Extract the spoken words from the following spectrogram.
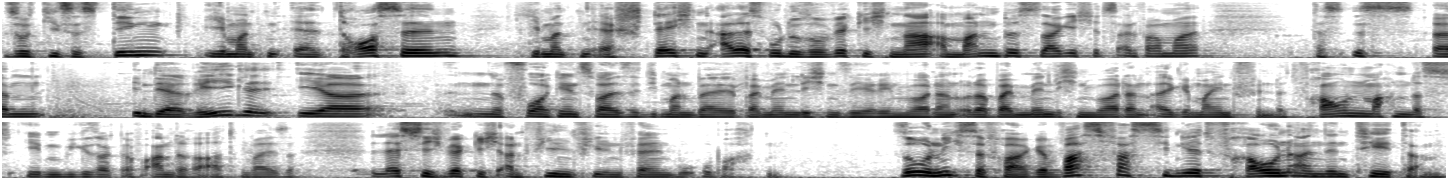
so dieses Ding, jemanden erdrosseln, jemanden erstechen, alles, wo du so wirklich nah am Mann bist, sage ich jetzt einfach mal, das ist ähm, in der Regel eher eine Vorgehensweise, die man bei, bei männlichen Serienmördern oder bei männlichen Mördern allgemein findet. Frauen machen das eben, wie gesagt, auf andere Art und Weise. Lässt sich wirklich an vielen, vielen Fällen beobachten. So, nächste Frage. Was fasziniert Frauen an den Tätern?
